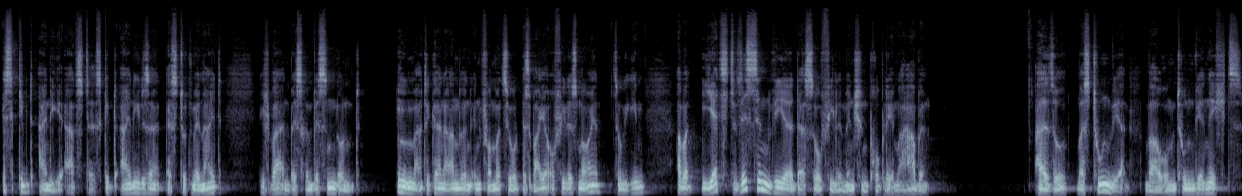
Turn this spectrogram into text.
Es gibt einige Ärzte, es gibt einige, die sagen, es tut mir leid, ich war in besserem Wissen und man hatte keine anderen Informationen. Es war ja auch vieles neu zugegeben. Aber jetzt wissen wir, dass so viele Menschen Probleme haben. Also, was tun wir? Warum tun wir nichts?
